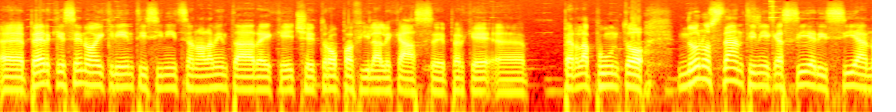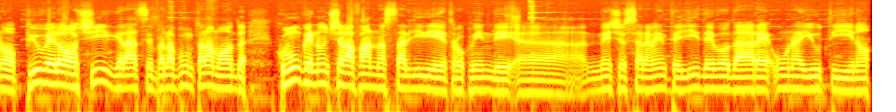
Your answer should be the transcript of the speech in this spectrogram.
eh, perché se no i clienti si iniziano a lamentare che c'è troppa fila alle casse, perché... Eh, per l'appunto, nonostante i miei cassieri siano più veloci, grazie per l'appunto alla mod, comunque non ce la fanno a stargli dietro, quindi eh, necessariamente gli devo dare un aiutino.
